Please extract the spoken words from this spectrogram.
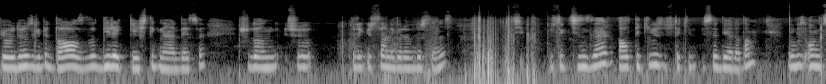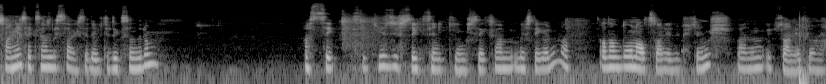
Gördüğünüz gibi daha hızlı direkt geçtik neredeyse. Şuradan şu direkt üstten de görebilirsiniz. Üstteki çizgiler alttaki 100 üstteki üstte diğer adam. Ve biz 13 saniye 85 saniyede bitirdik sanırım. Ah, sek- 882'ymiş 85'te gördüm de. Adam da 16 saniyede bitirmiş. Benden 3 saniye sonra.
